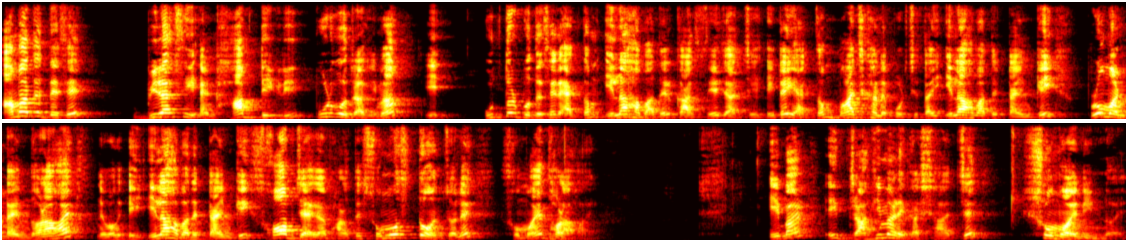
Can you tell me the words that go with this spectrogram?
আমাদের দেশে বিরাশি অ্যান্ড হাফ ডিগ্রি পূর্ব দ্রাঘিমা উত্তরপ্রদেশের একদম এলাহাবাদের কাছ দিয়ে যাচ্ছে। এটাই একদম মাঝখানে পড়ছে। তাই এলাহাবাদের টাইমকেই প্রমাণ টাইম ধরা হয় এবং এই এলাহাবাদের টাইমকেই সব জায়গায় ভারতের সমস্ত অঞ্চলে সময় ধরা হয়। এবার এই দ্রাঘিমা রেখার সাহায্যে সময় নির্ণয়।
